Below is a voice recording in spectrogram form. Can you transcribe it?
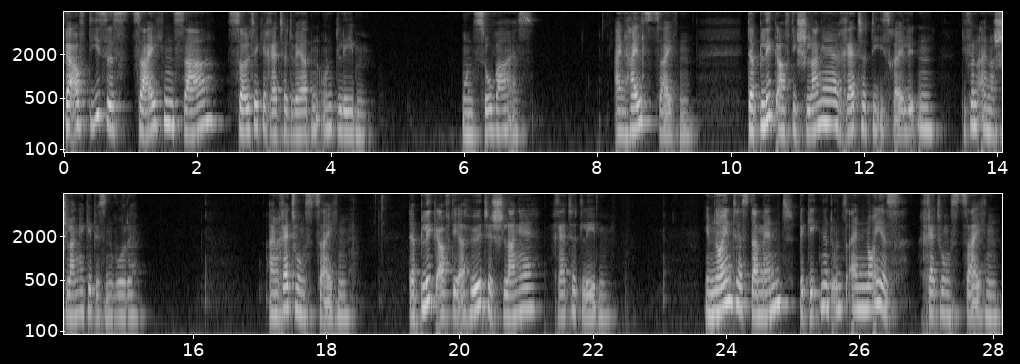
Wer auf dieses Zeichen sah, sollte gerettet werden und leben. Und so war es. Ein Heilszeichen. Der Blick auf die Schlange rettet die Israeliten, die von einer Schlange gebissen wurde. Ein Rettungszeichen. Der Blick auf die erhöhte Schlange rettet Leben. Im Neuen Testament begegnet uns ein neues Rettungszeichen,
